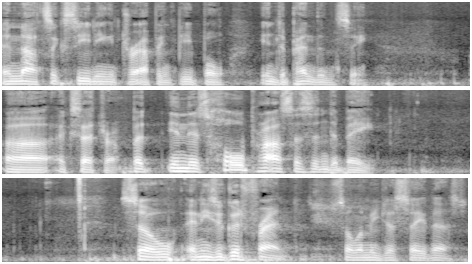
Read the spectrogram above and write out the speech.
and not succeeding in trapping people in dependency, uh, etc. But in this whole process and debate, so, and he's a good friend, so let me just say this.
